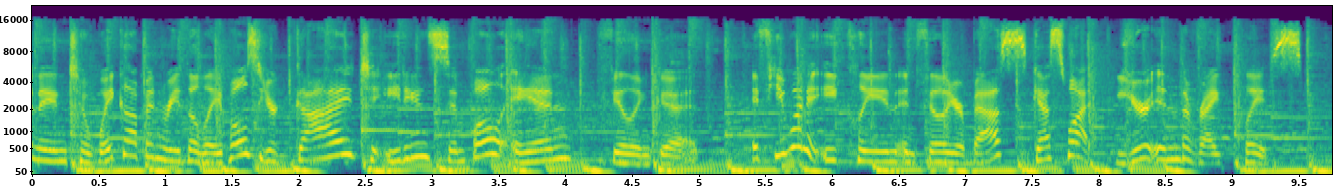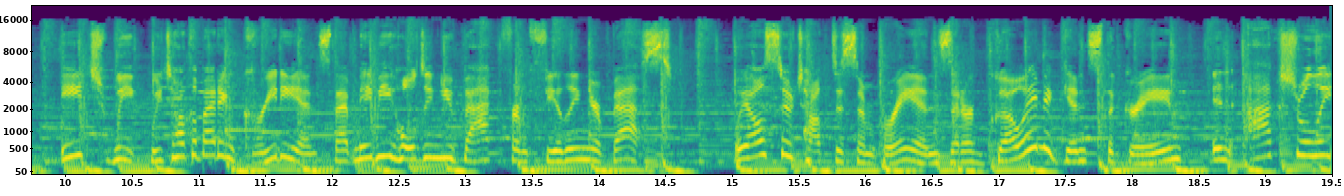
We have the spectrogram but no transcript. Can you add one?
listening to Wake Up and Read the Labels, your guide to eating simple and feeling good. If you want to eat clean and feel your best, guess what? You're in the right place. Each week, we talk about ingredients that may be holding you back from feeling your best. We also talk to some brands that are going against the grain and actually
